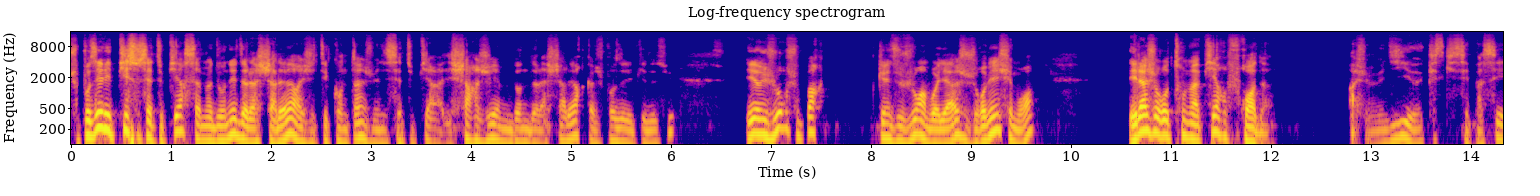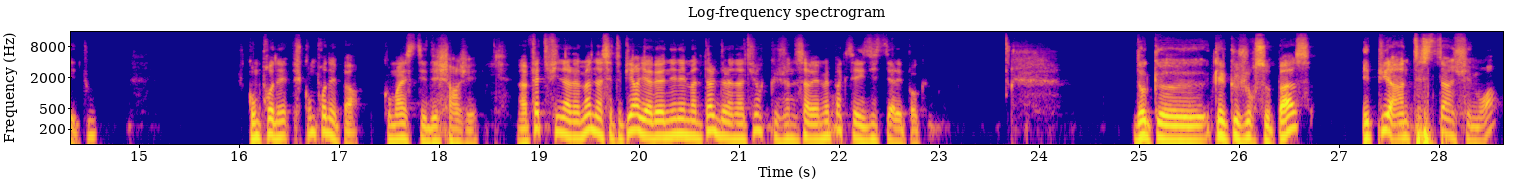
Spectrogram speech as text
Je posais les pieds sur cette pierre, ça me donnait de la chaleur et j'étais content. Je me dis, cette pierre, elle est chargée, elle me donne de la chaleur quand je pose les pieds dessus. Et un jour, je pars 15 jours en voyage, je reviens chez moi et là, je retrouve ma pierre froide. Ah, je me dis, euh, qu'est-ce qui s'est passé et tout. Je comprenais, comprenais pas comment elle s'était déchargée. En fait, finalement, dans cette pierre, il y avait un élémental de la nature que je ne savais même pas que ça existait à l'époque. Donc, euh, quelques jours se passent. Et puis, en testant chez moi,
